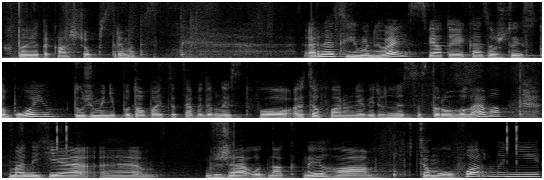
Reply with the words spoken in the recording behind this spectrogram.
хто я така, щоб стриматися. Ернест Гімінгвей, свято, яке завжди з тобою. Дуже мені подобається це видавництво, е, це оформлення від видавництва Старого Лева. У мене є е, вже одна книга в цьому оформленні.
